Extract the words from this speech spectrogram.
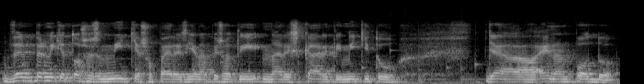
δεν παίρνει και τόσες νίκες ο Πέρες για να πεις ότι να ρισκάρει τη νίκη του για έναν πόντο.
